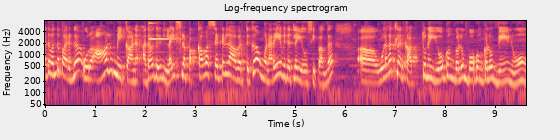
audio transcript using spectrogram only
அது வந்து பாருங்கள் ஒரு ஆளுமைக்கான அதாவது லைஃப்பில் பக்காவாக செட்டில் ஆகிறதுக்கு அவங்க நிறைய விதத்தில் யோசிப்பாங்க. உலகத்தில் இருக்க அத்துணை யோகங்களும் போகங்களும் வேணும்.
